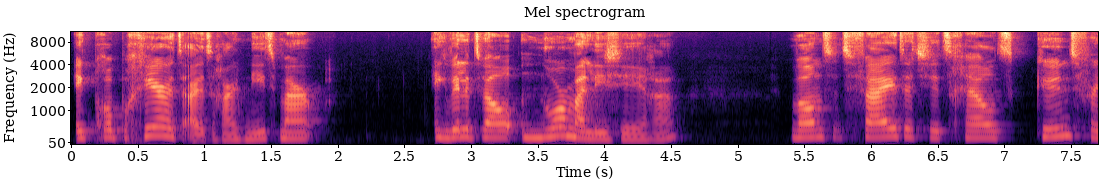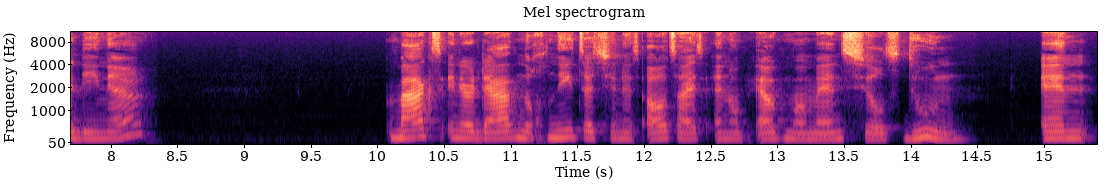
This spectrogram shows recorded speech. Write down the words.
Ik propageer het uiteraard niet, maar ik wil het wel normaliseren. Want het feit dat je het geld kunt verdienen, maakt inderdaad nog niet dat je het altijd en op elk moment zult doen. En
